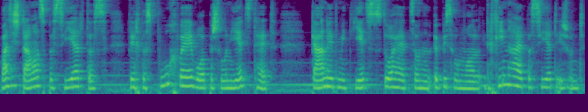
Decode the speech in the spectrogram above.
was ist damals passiert, dass vielleicht das Bauchweh, wo eine Person jetzt hat, gar nicht mit jetzt zu tun hat, sondern etwas, was mal in der Kindheit passiert ist und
